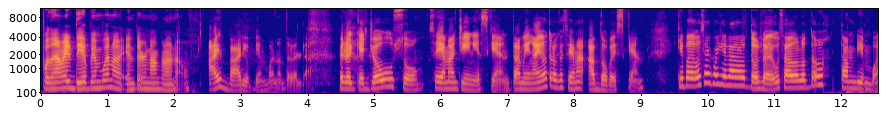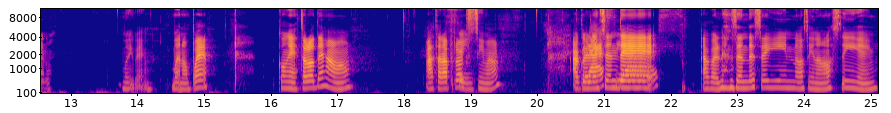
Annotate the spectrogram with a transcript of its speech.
Pueden haber 10 bien buenos and they're not gonna know. Hay varios bien buenos, de verdad. Pero el que yo uso se llama Genius Scan. También hay otro que se llama Adobe Scan. Que puede usar cualquiera de los dos. Lo he usado los dos. También bueno. Muy bien. Bueno, pues con esto los dejamos. Hasta la próxima. Acuérdense de acuérdense de seguirnos si no nos siguen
